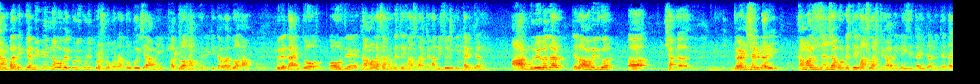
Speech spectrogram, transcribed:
সাংবাদিক গিয়া বিভিন্নভাবে কুড়ি কুড়ি প্রশ্ন করা তো কইছে আমি বা দোয়া খাম করি কিতা বা দোয়া খাম? বলে তাই তো ও যে কামাল হাসানের কাছে পাঁচ লাখ টাকা নিশ্চয়ই কি তাই জানো। আর মৌলভীবাজার জেলা আওয়ামী লীগের জয়েন্ট সেক্রেটারি কামাল হোসেন সাহেবের কাছ থেকে পাঁচ লাখ টাকা নিয়ে লেগেছি, তাই জানি তে তাই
